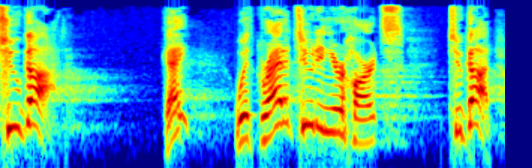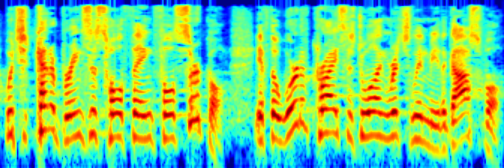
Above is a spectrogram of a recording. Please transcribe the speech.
to God. Okay? With gratitude in your hearts to God, which kind of brings this whole thing full circle. If the word of Christ is dwelling richly in me, the gospel,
